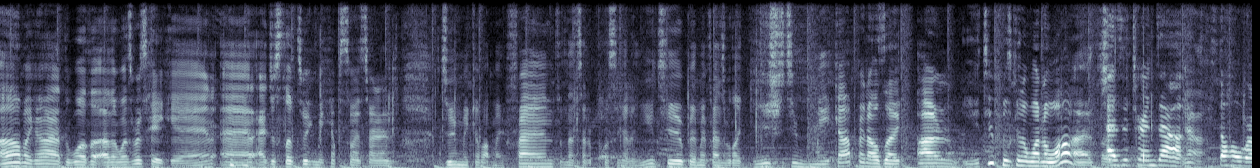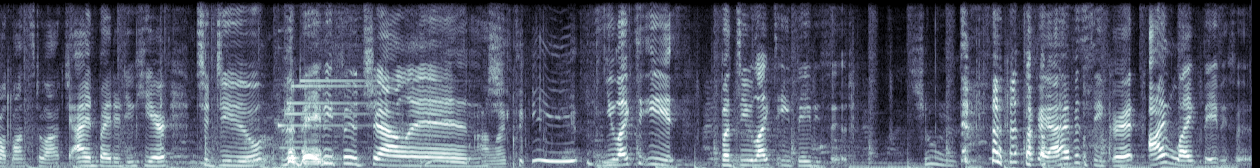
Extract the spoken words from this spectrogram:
oh my god, well the other ones were taken and I just love doing makeup so I started doing makeup on my friends and then started posting it on YouTube and my friends were like, you should do makeup and I was like, on YouTube who's gonna wanna watch? As it turns out, Yeah. the whole world wants to watch. I invited you here to do the baby food challenge. I like to eat. You like to eat, but do you like to eat baby food? Sure. okay, I have a secret. I like baby food.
